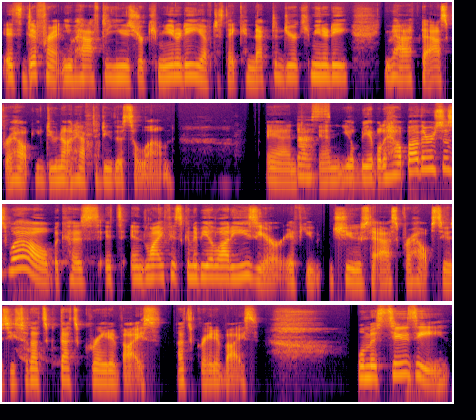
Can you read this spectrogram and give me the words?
It's different. You have to use your community. You have to stay connected to your community. You have to ask for help. You do not have to do this alone. And, yes. and you'll be able to help others as well because it's in life is going to be a lot easier if you choose to ask for help, Susie. So that's that's great advice. That's great advice. Well, Miss Susie,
